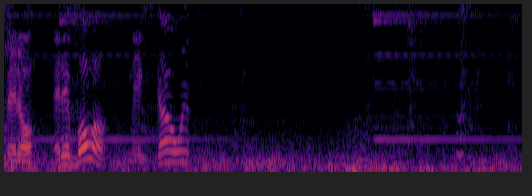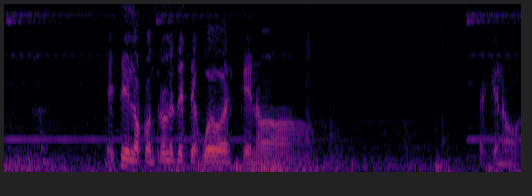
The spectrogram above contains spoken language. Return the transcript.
Pero, ¿eres bobo? Me cago en... Este, los controles de este juego es que no... Es que no...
